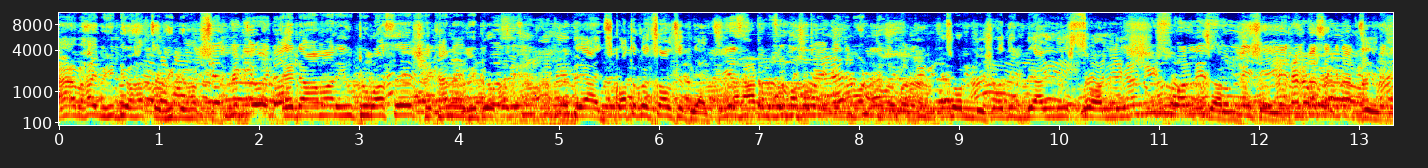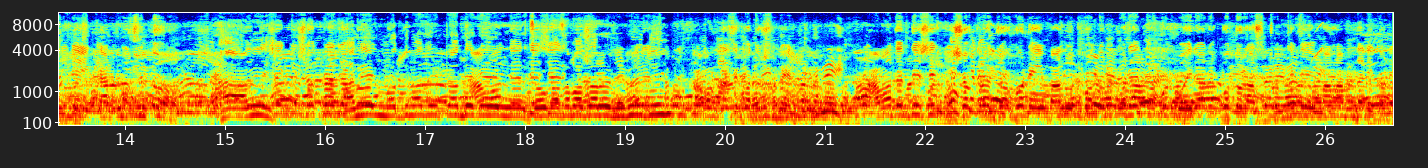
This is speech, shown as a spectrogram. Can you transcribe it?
হ্যাঁ ভাই ভিডিও হচ্ছে ভিডিও হচ্ছে। এটা আমার ইউটিউব আছে, সেখানে ভিডিও পেঁয়াজ, কত করে চলছে পেঁয়াজ? চল্লিশ, ওদিক বিয়াল্লিশ, চুয়াল্লিশ, চল্লিশ চল্লিশ। জি জি। হ্যাঁ আমি আমি এই মধ্যমাজারটা দেখে চৌকাছা বাজারের রিভিউ দিই। আমার কাছে কথা শুনেন। আমাদের দেশের কৃষকরা যখন এই মাল উৎপাদন করে তখন বহিরাগত রাষ্ট্র থেকে এই মাল আমদানি করে।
